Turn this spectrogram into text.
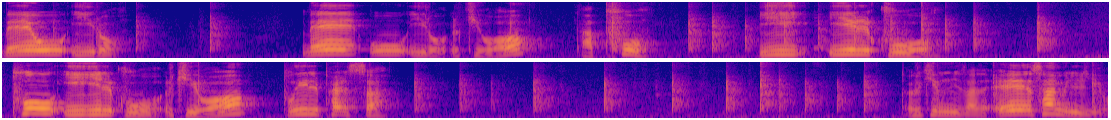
메오2로. 메오2로. 이렇게 외워 다 푸. 2195 푸2195 이렇게 외워 V184 이렇게 입니다. E3125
